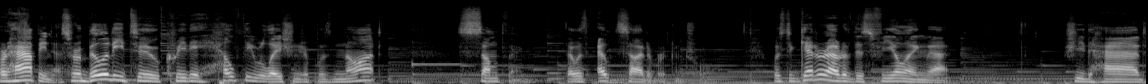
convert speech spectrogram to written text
her happiness, her ability to create a healthy relationship was not something that was outside of her control. It Was to get her out of this feeling that she'd had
